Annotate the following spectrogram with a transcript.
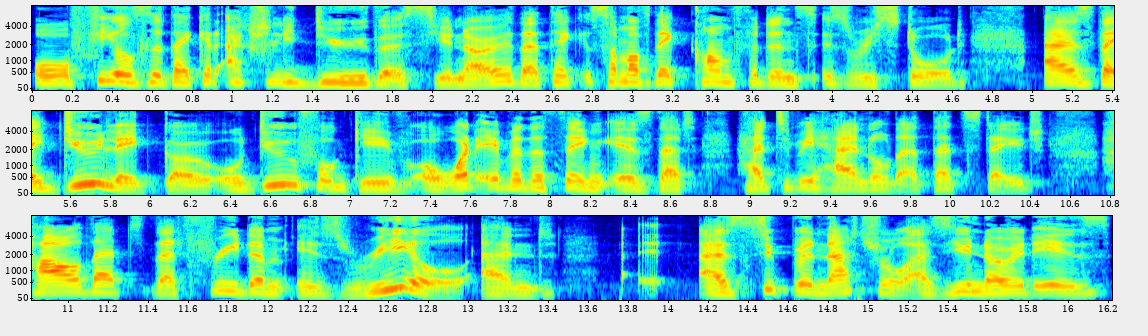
or feels that they can actually do this, you know, that they, some of their confidence is restored as they do let go or do forgive or whatever the thing is that had to be handled at that stage, how that, that freedom is real and eh, as supernatural as you know it is,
